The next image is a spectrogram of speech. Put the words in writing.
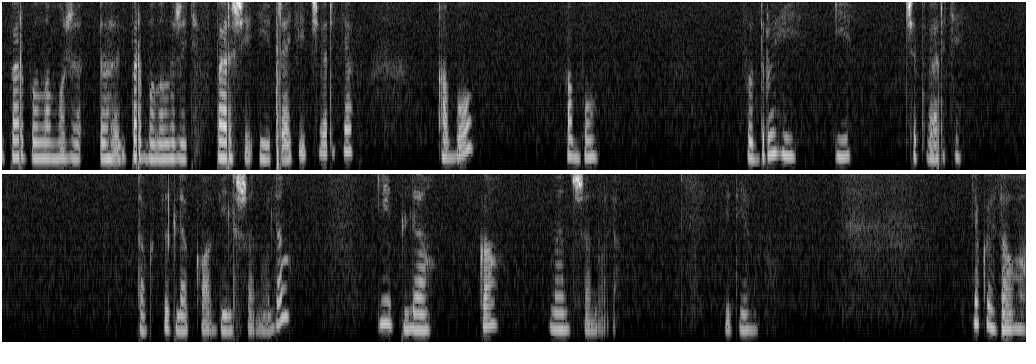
гіпербола може, е, гіпербола лежить в першій і третій чвертях, або, або в другій і четвертій. Так, це для К більше нуля і для К менше нуля. Від'ємно. Дякую за увагу.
